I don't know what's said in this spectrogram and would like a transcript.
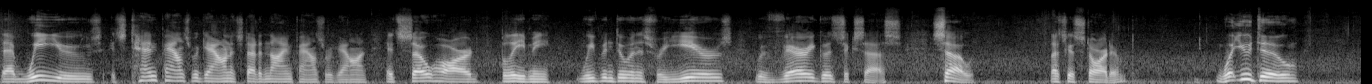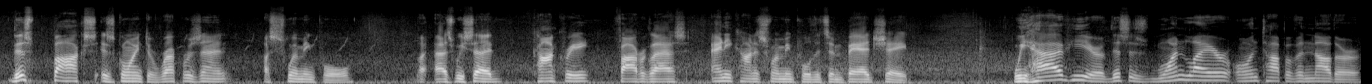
that we use, it's 10 pounds per gallon instead of 9 pounds per gallon. It's so hard, believe me, we've been doing this for years with very good success. So, let's get started. What you do, this box is going to represent a swimming pool. As we said, concrete, fiberglass, any kind of swimming pool that's in bad shape. We have here, this is one layer on top of another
